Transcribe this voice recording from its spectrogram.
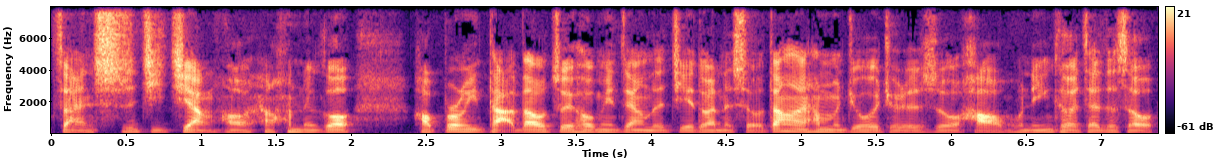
斩十几将哈，然后能够。好不容易打到最后面这样的阶段的时候，当然他们就会觉得说：好，我宁可在这时候，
